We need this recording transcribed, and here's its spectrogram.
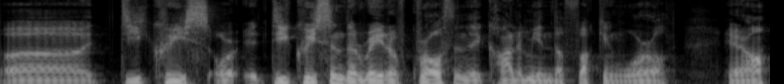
uh decrease or decrease in the rate of growth in the economy in the fucking world, you know?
